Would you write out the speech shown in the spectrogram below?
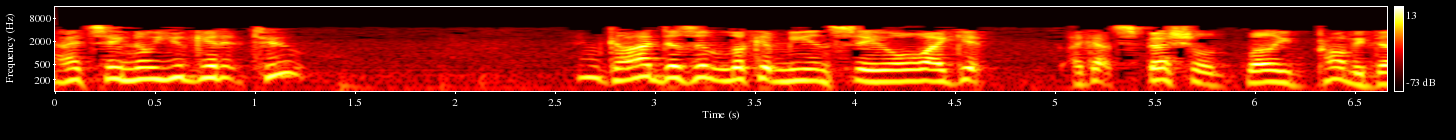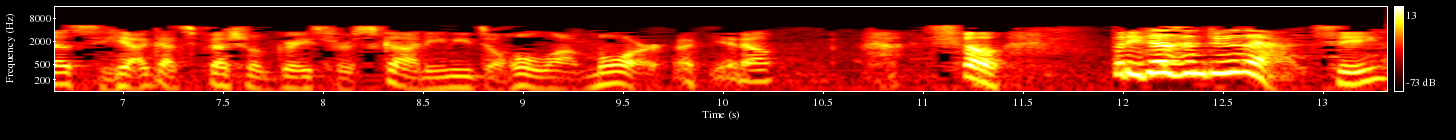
I'd say, no, you get it too. And God doesn't look at me and say, oh, I get, I got special, well, He probably does see, I got special grace for Scott. He needs a whole lot more, you know. So, but He doesn't do that, see?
